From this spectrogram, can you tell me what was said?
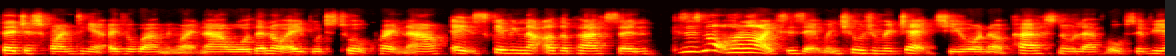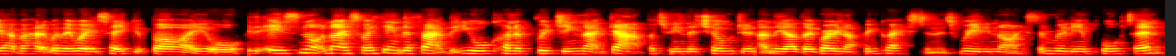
they're just finding it overwhelming right now or they're not able to talk right now. It's giving that other person because it's not nice is it when children reject you on a personal level so if you ever had it where they won't say goodbye or it's not nice so i think the fact that you're kind of bridging that gap between the children and the other grown up in question is really nice and really important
